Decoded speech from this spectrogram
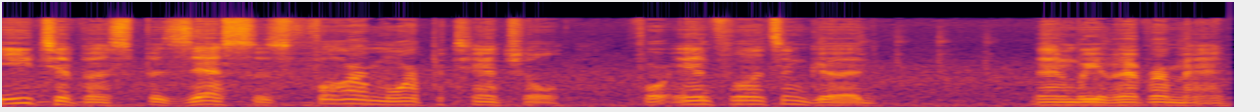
each of us possesses far more potential for influence and good than we have ever imagined.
